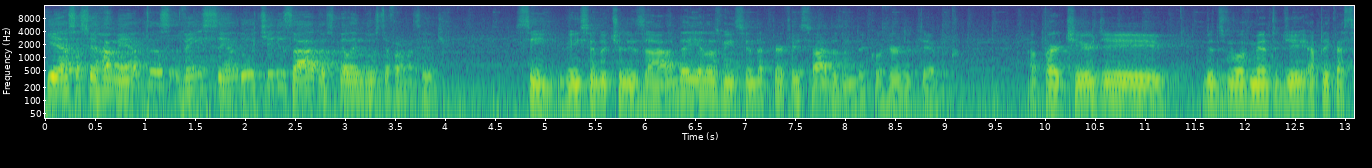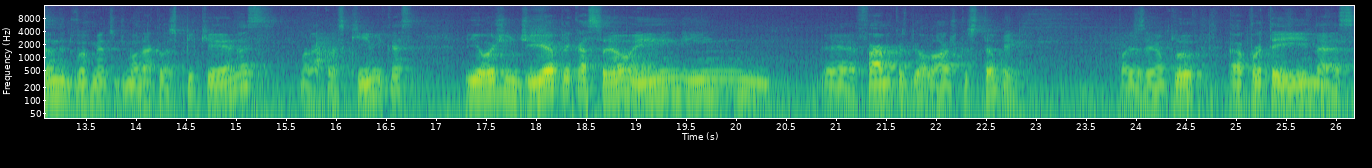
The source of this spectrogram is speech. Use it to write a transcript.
que essas ferramentas vêm sendo utilizadas pela indústria farmacêutica. Sim, vêm sendo utilizadas e elas vêm sendo aperfeiçoadas no decorrer do tempo. A partir de do desenvolvimento de aplicação de desenvolvimento de moléculas pequenas, moléculas químicas, e hoje em dia aplicação em, em é, fármacos biológicos também. Por exemplo, proteínas,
